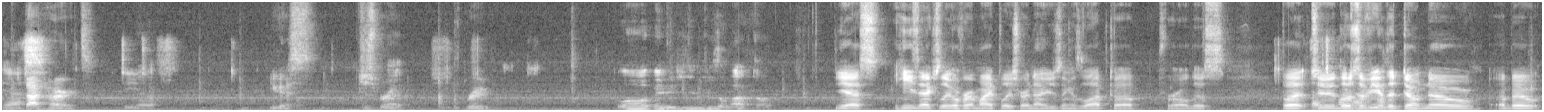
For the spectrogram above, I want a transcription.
Yes. That hurts. indeed. Yeah. You guys, just rude. Rude. Well, maybe you can use a laptop. Yes, he's actually over at my place right now using his laptop for all this. But That's to those of you that don't know about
